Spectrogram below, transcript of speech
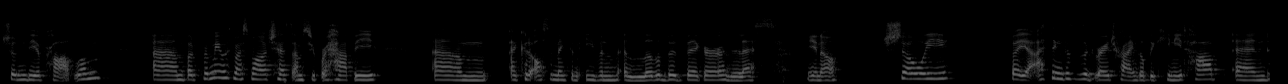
shouldn't be a problem. Um, but for me, with my smaller chest, I'm super happy. Um, I could also make them even a little bit bigger, less, you know, showy. But yeah, I think this is a great triangle bikini top and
